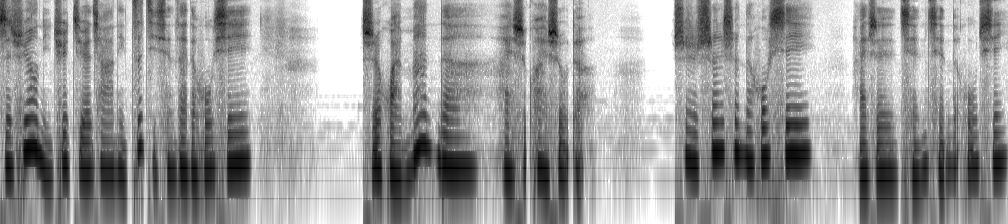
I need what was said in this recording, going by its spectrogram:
只需要你去觉察你自己现在的呼吸是缓慢的还是快速的，是深深的呼吸还是浅浅的呼吸。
